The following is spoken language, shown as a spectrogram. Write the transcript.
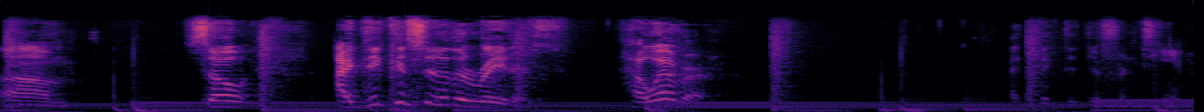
Um, so I did consider the Raiders. However, I picked a different team.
